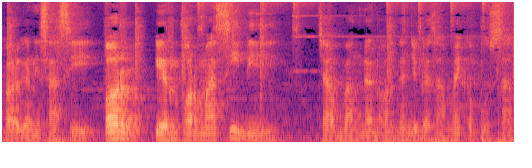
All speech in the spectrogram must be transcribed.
organisasi or informasi di cabang dan organ juga sampai ke pusat.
